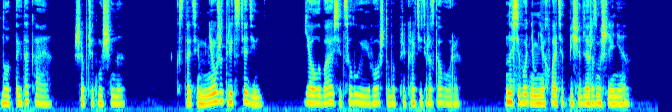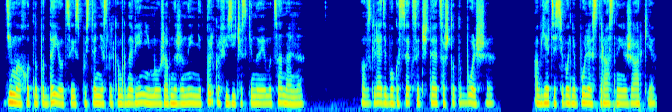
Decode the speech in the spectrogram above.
Но ты такая, шепчет мужчина. Кстати, мне уже тридцать один. Я улыбаюсь и целую его, чтобы прекратить разговоры. На сегодня мне хватит пищи для размышления. Дима охотно поддается, и спустя несколько мгновений мы уже обнажены не только физически, но и эмоционально. Во взгляде бога секса читается что-то большее. Объятия сегодня более страстные и жаркие.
